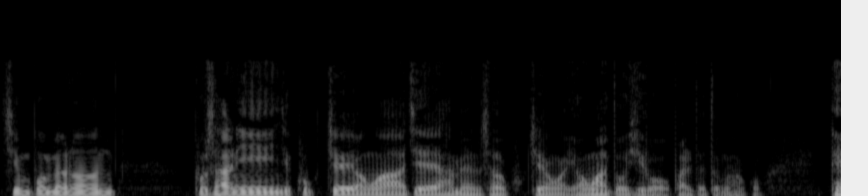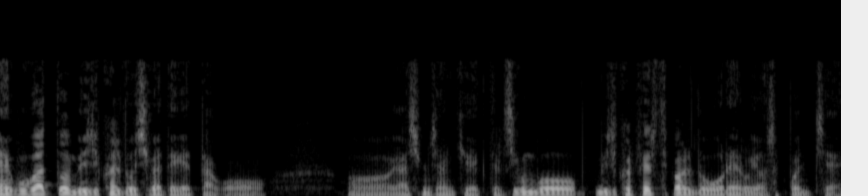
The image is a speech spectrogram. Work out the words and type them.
지금 보면은 부산이 이제 국제 영화제 하면서 국제 영화 영화 도시로 발돋움하고 대구가 또 뮤지컬 도시가 되겠다고 어 야심찬 기획들 지금 뭐 뮤지컬 페스티벌도 올해로 여섯 번째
